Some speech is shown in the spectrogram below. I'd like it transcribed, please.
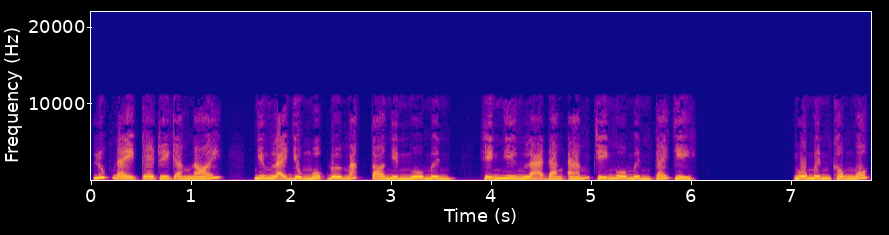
Lúc này kerrigan nói, nhưng lại dùng một đôi mắt to nhìn ngô minh, hiển nhiên là đang ám chỉ ngô minh cái gì. Ngô minh không ngốc,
